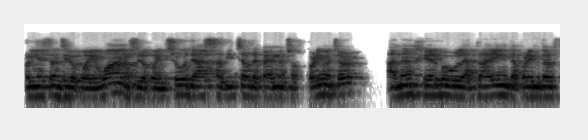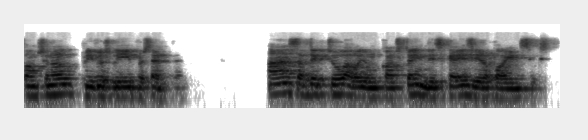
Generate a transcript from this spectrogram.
for instance, 0.1 or 0.2, just a little dependence of perimeter. And then here we will apply the perimeter functional previously presented and subject to a volume constraint, in this case, 0.6.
